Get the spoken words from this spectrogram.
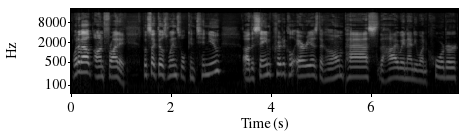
What about on Friday? Looks like those winds will continue. Uh, the same critical areas, the Cajon Pass, the Highway 91 corridor.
